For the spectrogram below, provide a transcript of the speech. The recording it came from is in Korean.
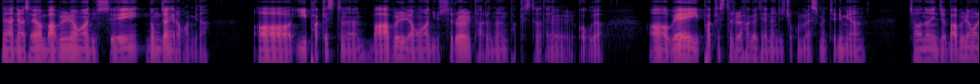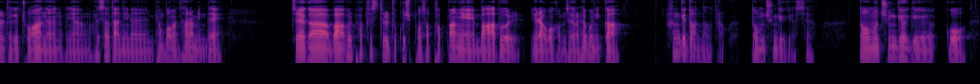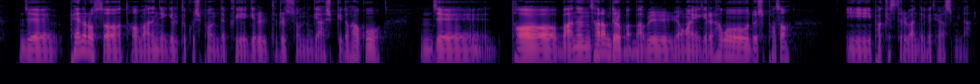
네, 안녕하세요. 마블 영화 뉴스의 농장이라고 합니다. 어, 이 팟캐스트는 마블 영화 뉴스를 다루는 팟캐스트가 될 거고요. 어, 왜 이 팟캐스트를 하게 되는지 조금 말씀을 드리면, 저는 이제 마블 영화를 되게 좋아하는 그냥 회사 다니는 평범한 사람인데, 제가 마블 팟캐스트를 듣고 싶어서 팟빵에 마블이라고 검색을 해보니까 한 개도 안 나오더라고요. 너무 충격이었어요. 너무 충격이었고, 이제 팬으로서 더 많은 얘기를 듣고 싶었는데 그 얘기를 들을 수 없는 게 아쉽기도 하고 이제 더 많은 사람들과 마블 영화 얘기를 하고도 싶어서 이 팟캐스트를 만들게 되었습니다.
